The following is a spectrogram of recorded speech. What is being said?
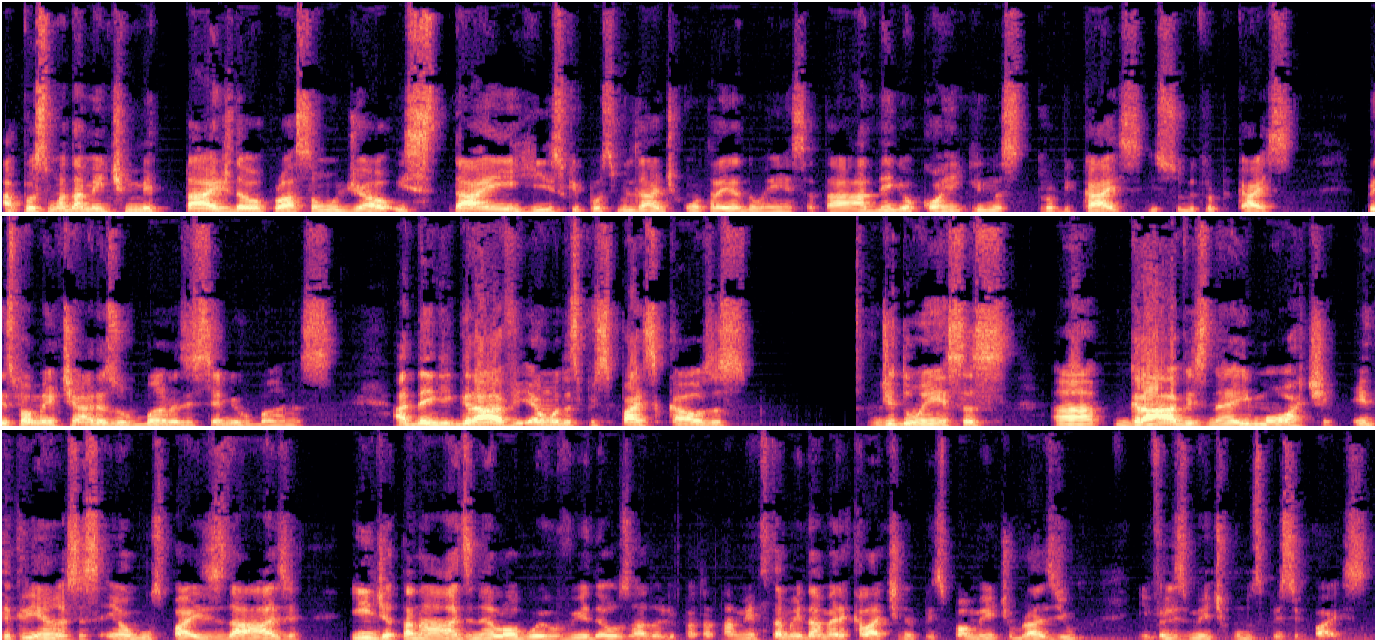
Aproximadamente metade da população mundial está em risco e possibilidade de contrair a doença. Tá? A dengue ocorre em climas tropicais e subtropicais, principalmente em áreas urbanas e semi-urbanas. A dengue grave é uma das principais causas de doenças ah, graves né, e morte entre crianças em alguns países da Ásia. Índia está na Ásia, né, logo o Ayurveda é usado ali para tratamento, também da América Latina, principalmente o Brasil, infelizmente, um dos principais.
